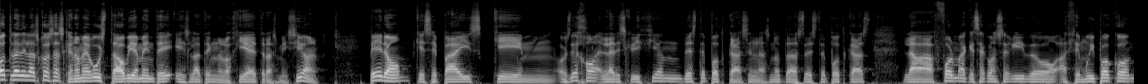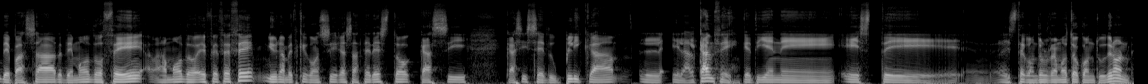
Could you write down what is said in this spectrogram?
Otra de las cosas que no me gusta, obviamente, es la tecnología de transmisión. Pero que sepáis que mm, os dejo en la descripción de este podcast, en las notas de este podcast, la forma que se ha conseguido hace muy poco de pasar de modo CE a modo FCC y una vez que consigues hacer esto casi, casi se duplica el, alcance que tiene este, este control remoto con tu dron.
